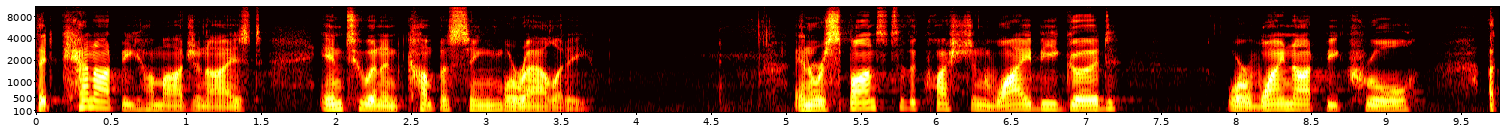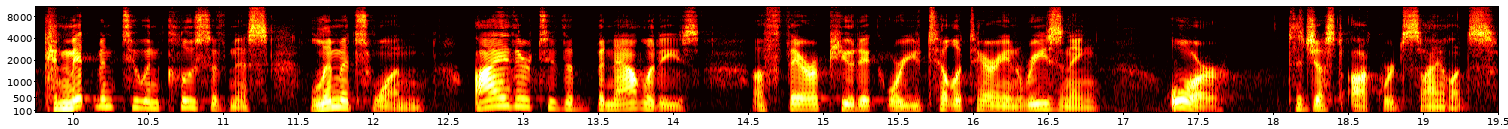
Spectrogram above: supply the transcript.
that cannot be homogenized into an encompassing morality. In response to the question, why be good, or why not be cruel, a commitment to inclusiveness limits one either to the banalities of therapeutic or utilitarian reasoning or to just awkward silence.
